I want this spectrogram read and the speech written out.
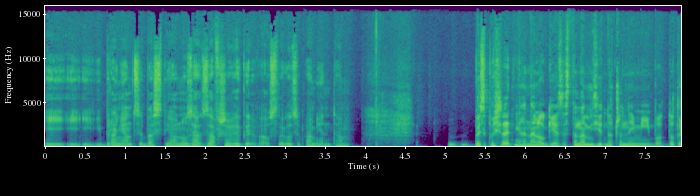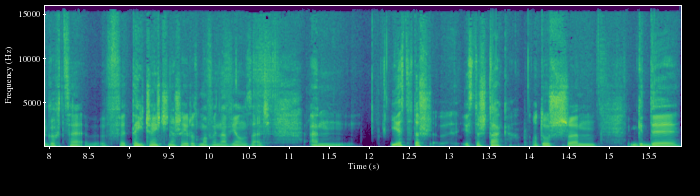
i, i, i broniący bastionu za, zawsze wygrywał, z tego co pamiętam. Bezpośrednia analogia ze Stanami Zjednoczonymi, bo do tego chcę w tej części naszej rozmowy nawiązać, jest też, jest też taka. Otóż, gdy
